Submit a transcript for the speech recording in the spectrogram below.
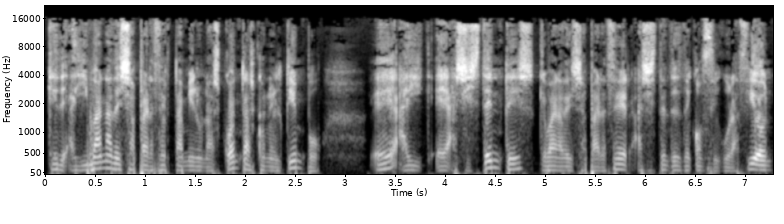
que allí van a desaparecer también unas cuantas con el tiempo. Eh, hay eh, asistentes que van a desaparecer, asistentes de configuración.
